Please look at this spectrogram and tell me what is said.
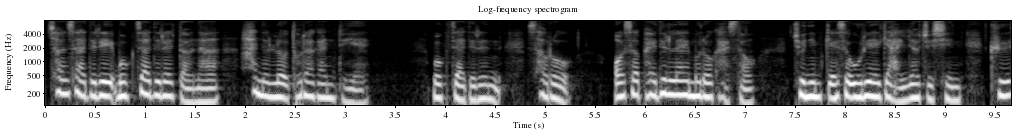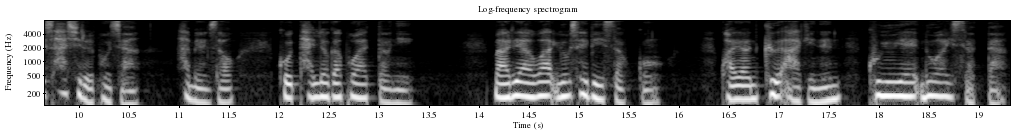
천사들이 목자들을 떠나 하늘로 돌아간 뒤에 목자들은 서로 어서 베들레헴으로 가서 주님께서 우리에게 알려주신 그 사실을 보자 하면서 곧 달려가 보았더니 마리아와 요셉이 있었고 과연 그 아기는 구유에 누워 있었다.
